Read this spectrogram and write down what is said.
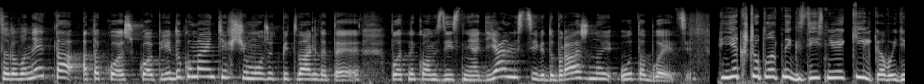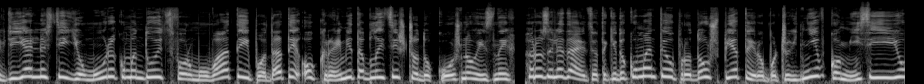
Сировини та а також копії документів, що можуть підтвердити платником здійснення діяльності, відображеної у таблиці. Якщо платник здійснює кілька видів діяльності, йому рекомендують сформувати і подати окремі таблиці щодо кожного із них. Розглядаються такі документи упродовж п'яти робочих днів комісією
